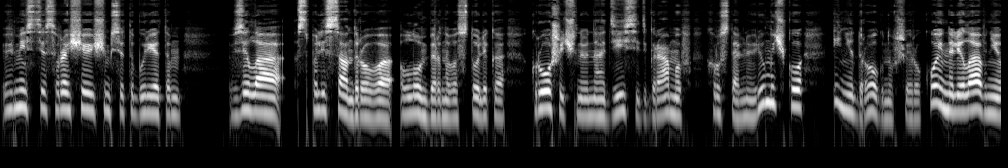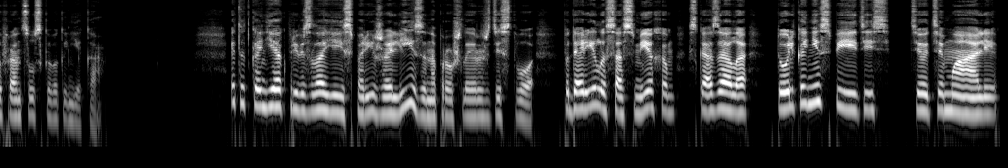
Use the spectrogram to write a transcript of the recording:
вместе с вращающимся табуретом, взяла с палисандрового ломберного столика крошечную на десять граммов хрустальную рюмочку и, не дрогнувшей рукой, налила в нее французского коньяка. Этот коньяк привезла ей из Парижа Лиза на прошлое Рождество, подарила со смехом, сказала «Только не спитесь, тетя Мали».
